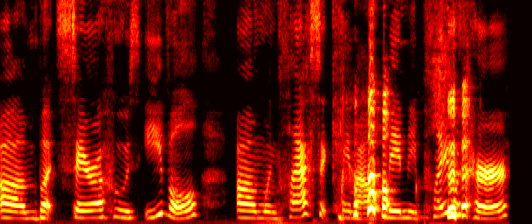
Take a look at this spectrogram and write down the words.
Um but Sarah who is evil um when classic came out made me play with her.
